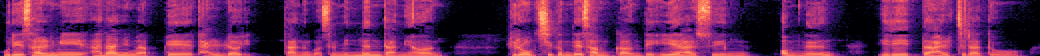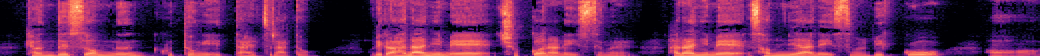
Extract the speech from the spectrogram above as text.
우리 삶이 하나님 앞에 달려 있다는 것을 믿는다면 비록 지금 내 삶 가운데 이해할 수 없는 일이 있다 할지라도 견딜 수 없는 고통이 있다 할지라도 우리가 하나님의 주권 안에 있음을 하나님의 섭리 안에 있음을 믿고 어,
